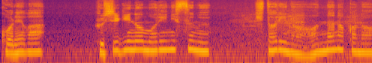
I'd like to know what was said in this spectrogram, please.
これは不思議の森に住む一人の女の子の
